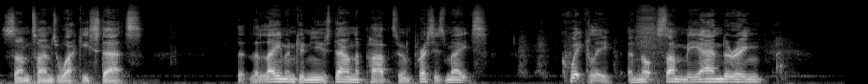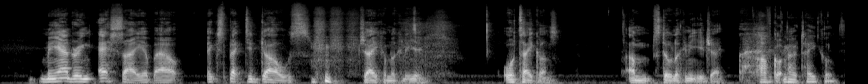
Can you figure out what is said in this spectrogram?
sometimes wacky stats that the layman can use down the pub to impress his mates quickly and not some meandering meandering essay about expected goals. Jake, I'm looking at you. Or take-ons. I'm still looking at you, Jake. I've got no take ons.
